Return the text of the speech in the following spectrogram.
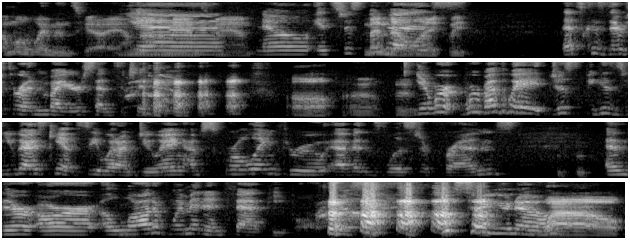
I'm a women's guy. I'm yeah, not a man's man. no, it's just Men don't like me. that's because they're threatened by your sensitivity. oh, Yeah, we're, we're by the way, just because you guys can't see what I'm doing, I'm scrolling through Evan's list of friends, and there are a lot of women and fat people. Just, just so you know, Wow.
